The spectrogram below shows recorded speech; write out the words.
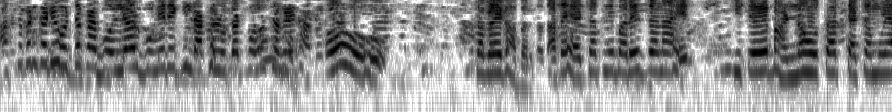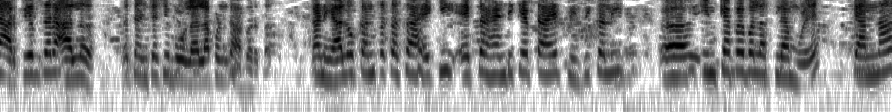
असं पण कधी होतं का? बोलल्यावर गुन्हे देखील दाखल होतात म्हणून सगळे घाबरतात. हो हो हो. सगळे घाबरतात. आता ह्याच्यातले बरेच जण आहेत की ते भांडणं होतात त्याच्यामुळे आरपीएफ जर आलं तर त्यांच्याशी बोलायला पण घाबरतात. कारण ह्या लोकांचं कसं आहे की एक तर हँडिकॅप्ट आहेत फिजिकली इनकॅपेबल असल्यामुळे त्यांना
